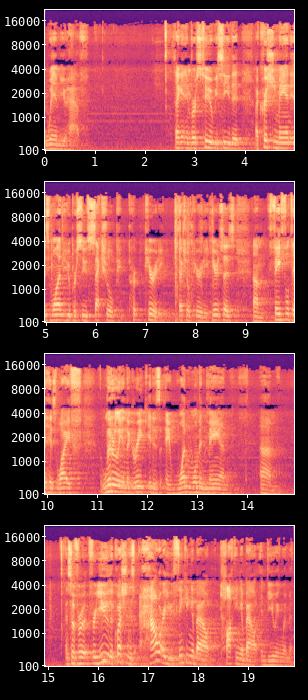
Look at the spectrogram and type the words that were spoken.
whim you have? Second, in verse 2, we see that a Christian man is one who pursues sexual purity. Sexual purity. Here it says, um, faithful to his wife. Literally in the Greek, it is a one woman man. Um, and so for, for you, the question is how are you thinking about, talking about, and viewing women?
